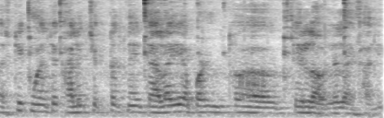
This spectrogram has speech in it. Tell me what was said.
प्लास्टिकमुळे ते खाली चिकटत नाही त्यालाही आपण तेल लावलेलं आहे खाली.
